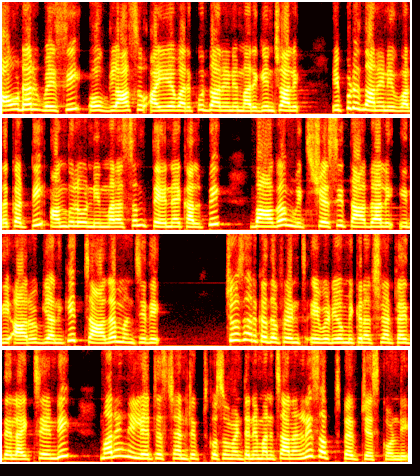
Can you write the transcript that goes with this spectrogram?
పౌడర్ వేసి ఓ గ్లాసు అయ్యే వరకు దానిని మరిగించాలి. ఇప్పుడు దానిని వడకట్టి అందులో నిమ్మరసం తేనె కలిపి బాగా మిక్స్ చేసి తాగాలి. ఇది ఆరోగ్యానికి చాలా మంచిది. చూసారు కదా ఫ్రెండ్స్ ఈ వీడియో మీకు నచ్చినట్లయితే లైక్ చేయండి. మరిన్ని లేటెస్ట్ అండ్ టిప్స్ కోసం వెంటనే మన ఛానల్ని సబ్స్క్రైబ్ చేసుకోండి.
